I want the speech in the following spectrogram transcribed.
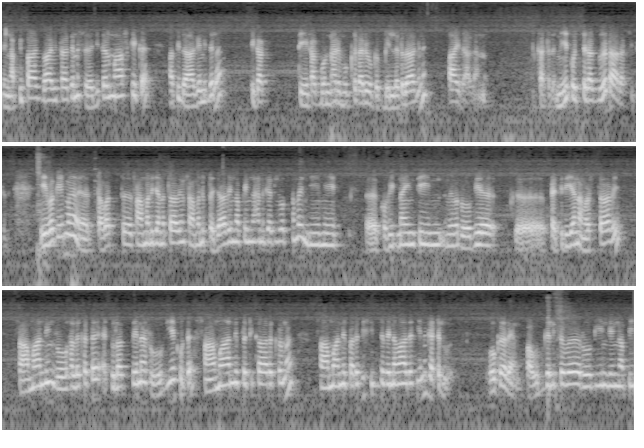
දැන් අපි භාවිතා කරන සර්ජිකල් මාස්ක් එක අපි දාගෙන ඉඳලා ටිකක් තේ එකක් බොන්න හරි මුඛට හරි ඔක බෙල්ලට දාගෙන ආයෙ දාගන්න. කටට මේ කොච්චරක් දුරට ආරක්ෂිතද? ඒ වගේම තවත් සාමාන්‍ය ජනතාවෙන් සාමාන්‍ය ප්‍රජාවෙන් අපෙන් අහන ගැටලුවක් තමයි මේ මේ COVID-19 මෙම රෝගය පැතිරී යන අවස්ථාවේ සාමාන්‍යයෙන් රෝහලකට ඇතුළත් වෙන රෝගියෙකුට සාමාන්‍ය ප්‍රතිකාර ක්‍රම සාමාන්‍ය පරිදි සිද්ධ වෙනවාද කියන ගැටලුව. ඕක දැන් පෞද්ගලිකව රෝගීන්ගෙන් අපි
